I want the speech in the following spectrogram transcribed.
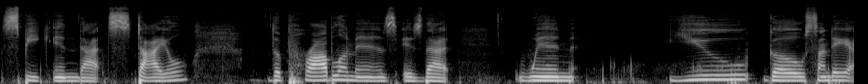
speak in that style. The problem is is that when you go Sunday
